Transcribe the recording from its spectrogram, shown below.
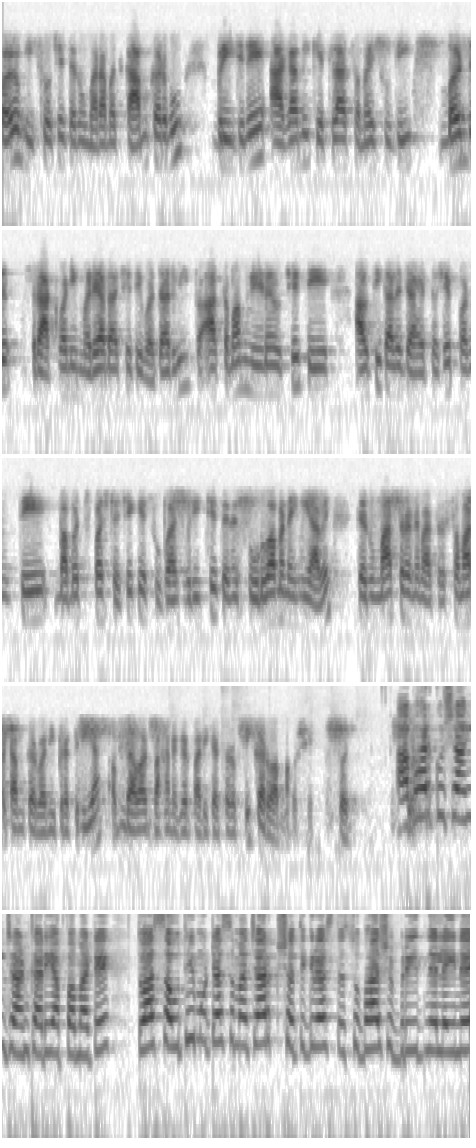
કયો હિસ્સો છે તેનું મરામત કામ કરવું, બ્રિજને આગામી કેટલા સમય સુધી બંધ રાખવાની મર્યાદા છે તે વધારવી. તો આ તમામ નિર્ણયો છે તે આવતીકાલે જાહેર થશે, પણ તે બાબત સ્પષ્ટ છે કે સુભાષ બ્રિજ છે તેને છોડવામાં નહીં આવે. તેનું માત્ર અને માત્ર સમારકામ કરવાની પ્રક્રિયા અમદાવાદ મહાનગરપાલિકા તરફથી કરવામાં આવશે. આભાર કુશાંક જાણકારી આપવા માટે તો આ સૌથી મોટા સમાચાર ક્ષતિગ્રસ્ત સુભાષ બ્રિજને લઈને.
